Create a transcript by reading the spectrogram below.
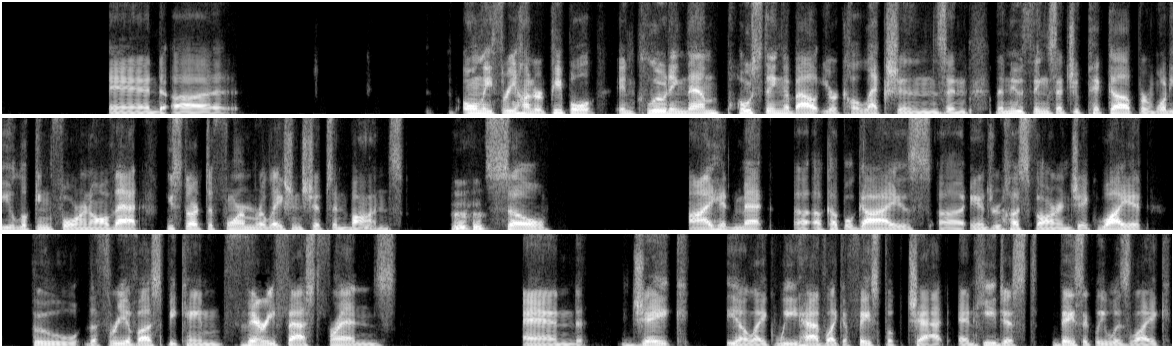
And uh only 300 people, including them, posting about your collections and the new things that you pick up or what are you looking for and all that, you start to form relationships and bonds. Mm-hmm. So I had met a, a couple guys, uh, Andrew Husfar and Jake Wyatt, who the three of us became very fast friends. And Jake you know, like we have like a Facebook chat, and he just basically was like,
